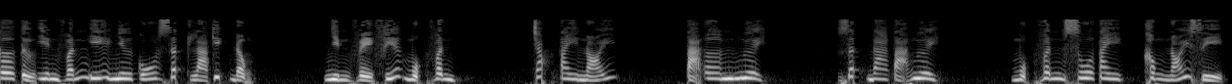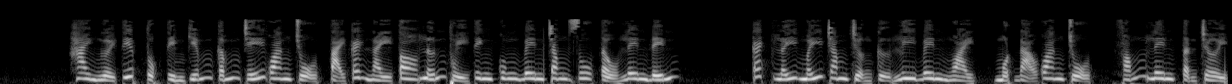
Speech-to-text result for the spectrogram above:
cơ tử yên vẫn ý như cũ rất là kích động, nhìn về phía mục vân, chắp tay nói, tạ ơn ngươi, rất đa tạ ngươi, mục vân xua tay, không nói gì, hai người tiếp tục tìm kiếm cấm chế quang trụ tại cái này to lớn thủy tinh cung bên trong du tẩu lên đến cách lấy mấy trăm trượng cử ly bên ngoài, một đạo quang trụ, phóng lên tận trời,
